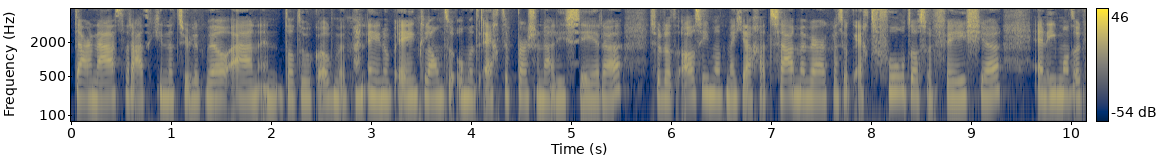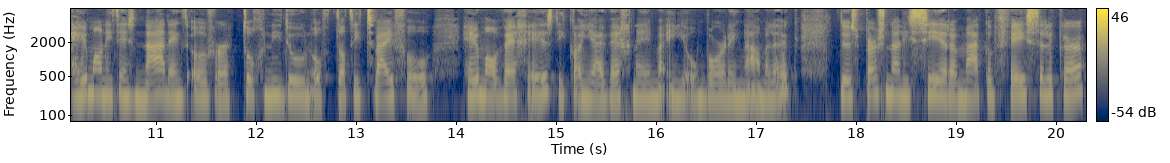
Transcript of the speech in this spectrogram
Daarnaast raad ik je natuurlijk wel aan, en dat doe ik ook met mijn één op één klanten, om het echt te personaliseren. Zodat als iemand met jou gaat samenwerken, het ook echt voelt als een feestje. En iemand ook helemaal niet eens nadenkt over toch niet doen of dat die twijfel helemaal weg is. Die kan jij wegnemen in je onboarding namelijk. Dus personaliseren, maak hem feestelijker,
